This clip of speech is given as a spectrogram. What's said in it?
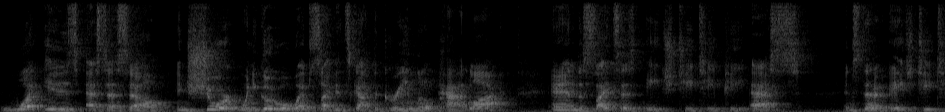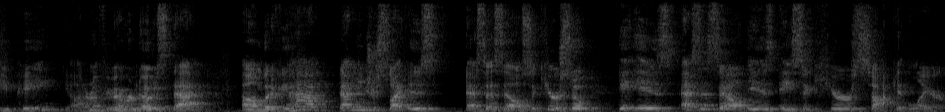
what is SSL? In short, when you go to a website and it's got the green little padlock, and the site says HTTPS instead of HTTP. I don't know if you've ever noticed that, um, but if you have, that means your site is SSL secure. So it is SSL is a secure socket layer.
